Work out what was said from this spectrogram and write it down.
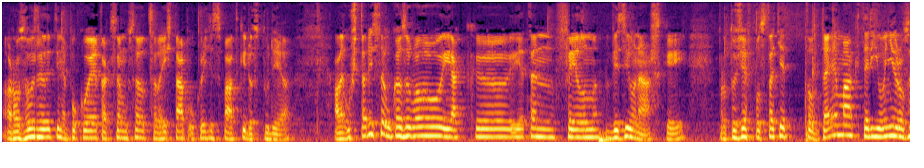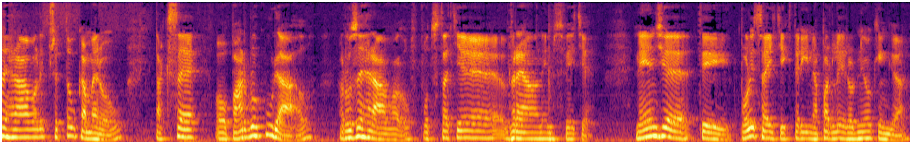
rozhořely ty nepokoje, tak se musel celý štáb uklidit zpátky do studia. Ale už tady se ukazovalo, jak eh, je ten film vizionářský, protože v podstatě to téma, který oni rozehrávali před tou kamerou, tak se o pár bloků dál rozehrávalo v podstatě v reálném světě. Nejenže ty policajti, kteří napadli Rodneyho Kinga,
